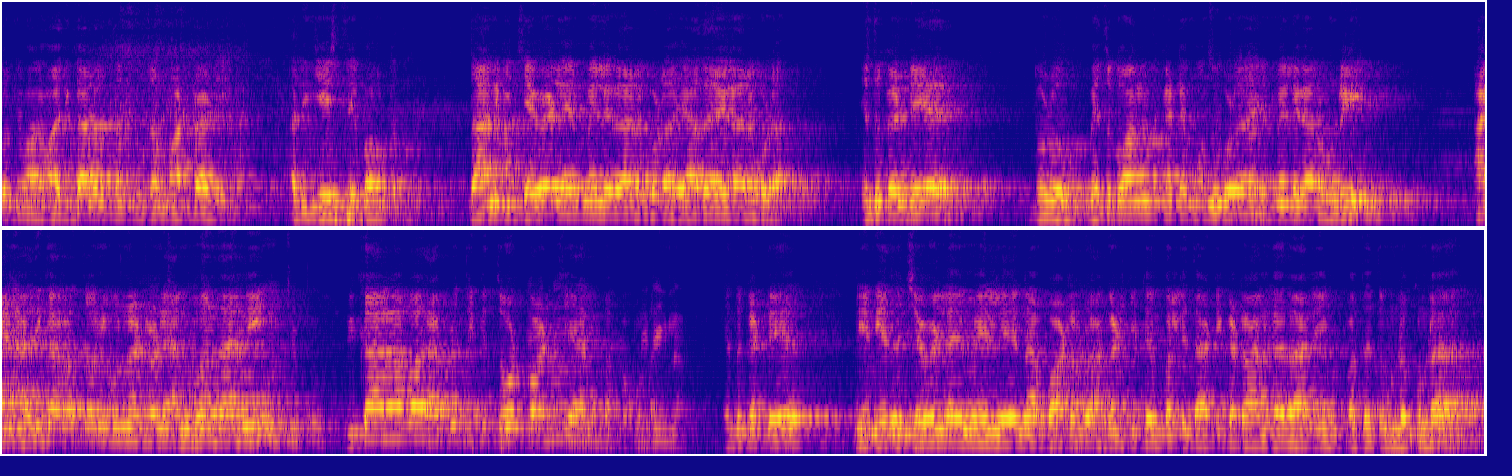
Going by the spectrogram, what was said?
కొంత మనం అధికారులతో కూర్చొని మాట్లాడి అది చేస్తే బాగుంటుంది. దానికి చెవేళ్ళ ఎమ్మెల్యే గారు కూడా యాదయ్య గారు కూడా. ఎందుకంటే ఇప్పుడు మెతుకు ఆనంద్ కంటే ముందు కూడా ఎమ్మెల్యే గారు ఉండి ఆయన అధికారులతో ఉన్నటువంటి అనుబంధాన్ని వికారాబాద్ అభివృద్ధికి తోడ్పాటు చేయాలి తప్పకుండా. ఎందుకంటే నేను ఏదో చెవిళ్ళ ఎమ్మెల్యే నా బార్డర్ అంగడి చిట్టంపల్లి దాటి ఇక్కడ రాను కదా అనే పద్ధతి ఉండకుండా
